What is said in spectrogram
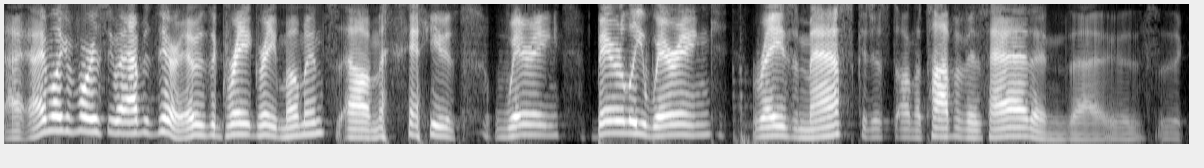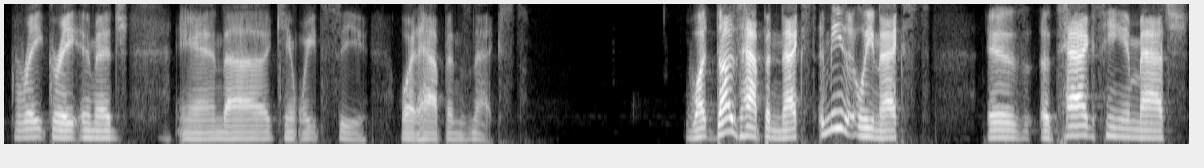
I am looking forward to see what happens here. It was a great, great moment. Um, and he was wearing, barely wearing Rey's mask just on the top of his head, and uh, it was a great, great image. And I uh, can't wait to see what happens next. What does happen next, immediately next, is a tag team match.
